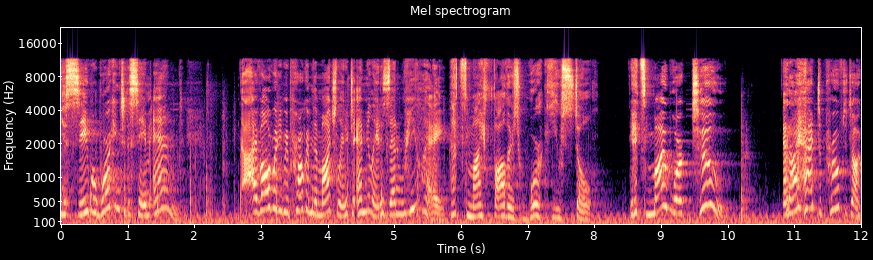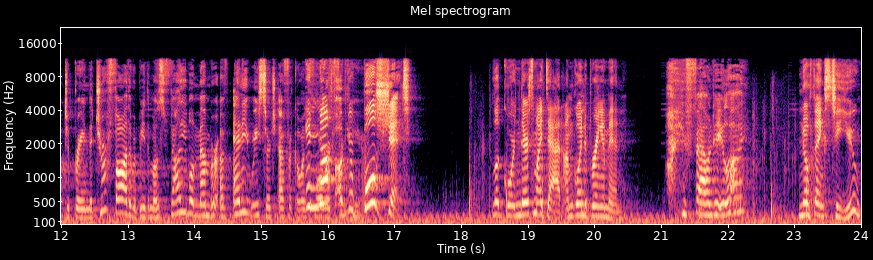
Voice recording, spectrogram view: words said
You see, we're working to the same end. I've already reprogrammed the modulator to emulate a Xen relay. That's my father's work you stole. It's my work too. And I had to prove to Dr. Breen that your father would be the most valuable member of any research effort going forward. Enough of your here. bullshit! Look, Gordon, there's my dad. I'm going to bring him in. You found Eli? No thanks to you.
